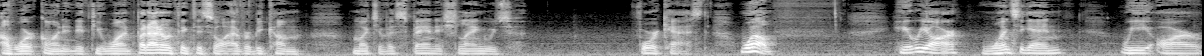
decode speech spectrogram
I'll work on it if you want. But I don't think this will ever become much of a Spanish language forecast. Well, here we are once again. We are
